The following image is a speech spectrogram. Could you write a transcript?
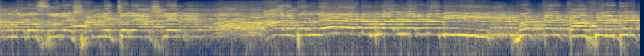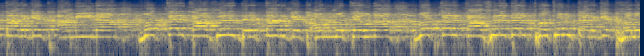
আল্লাহ রসুলের সামনে চলে আসলেন আর বললেন ওগো আল্লাহর নবী মক্কার কাফেরদের টার্গেট আমি না মক্কার কাফেরদের টার্গেট অন্য কেউ না মক্কার কাফেরদের প্রথম টার্গেট হলো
